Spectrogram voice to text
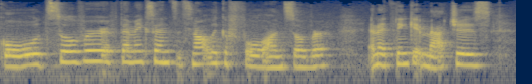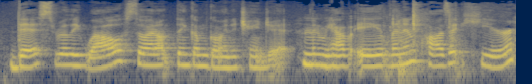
gold silver, if that makes sense. It's not like a full-on silver. And I think it matches this really well, so I don't think I'm going to change it. And then we have a linen closet here.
